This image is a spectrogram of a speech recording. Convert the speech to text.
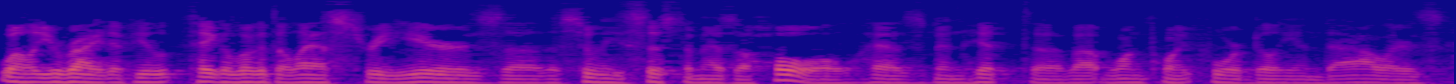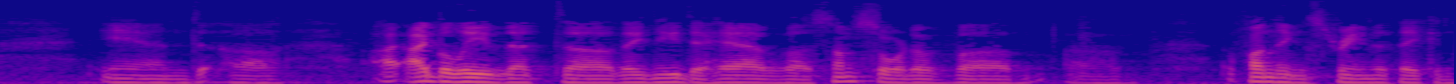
Well, you're right. If you take a look at the last three years, uh, the SUNY system as a whole has been hit uh, about $1.4 billion. And uh, I, I believe that uh, they need to have uh, some sort of uh, funding stream that they can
